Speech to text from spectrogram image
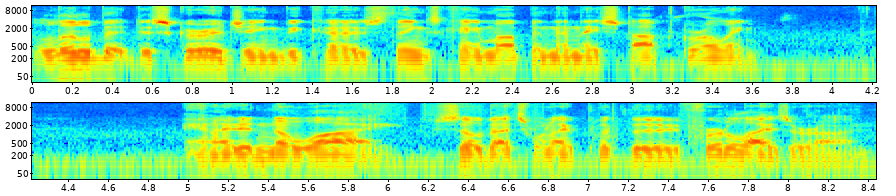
a little bit discouraging because things came up and then they stopped growing. And I didn't know why. So that's when I put the fertilizer on.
